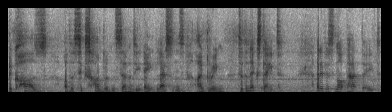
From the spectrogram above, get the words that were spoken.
because of the 678 lessons I bring to the next date. And if it's not that date,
